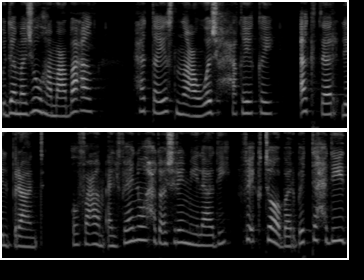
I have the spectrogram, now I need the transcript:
ودمجوها مع بعض حتى يصنعوا وجه حقيقي أكثر للبراند. وفي عام 2021 ميلادي في أكتوبر بالتحديد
